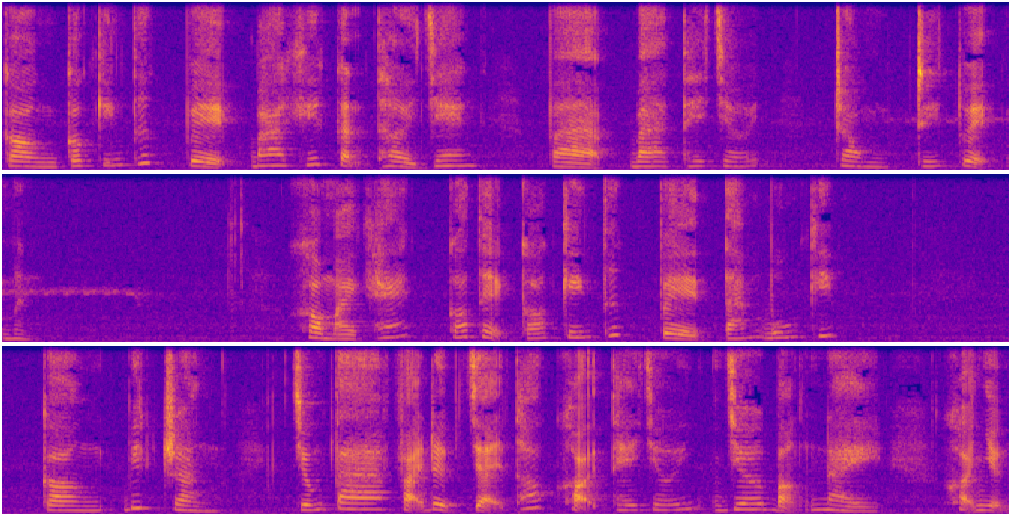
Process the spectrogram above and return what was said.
Con có kiến thức về ba khía cạnh thời gian và ba thế giới trong trí tuệ mình. Không ai khác có thể có kiến thức về tám bốn kiếp. Con biết rằng chúng ta phải được giải thoát khỏi thế giới dơ bẩn này, khỏi những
